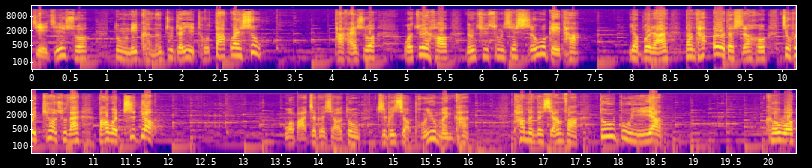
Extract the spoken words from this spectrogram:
姐姐说，洞里可能住着一头大怪兽。他还说，我最好能去送些食物给他，要不然当他饿的时候，就会跳出来把我吃掉。我把这个小洞指给小朋友们看，他们的想法都不一样。可我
